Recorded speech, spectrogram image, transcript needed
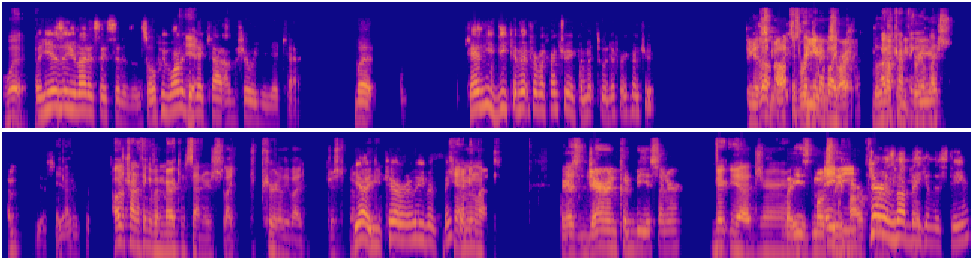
what? but he is a United States citizen. So if we wanted to Yeah. get Cat, I'm sure we could get Cat. But can he decommit from a country and commit to a different country? Because Yeah, it's I was just three thinking of, like- right? Doesn't I was have trying to think three of, like, years. Um, yes. Yeah. I was trying to think of American centers, like purely like just Yeah, you can't really even think. can't. I mean, like, I guess Jaren could be a center, Vic, yeah, Jaren, but he's mostly AD. a power forward. Jaren's not making this team.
